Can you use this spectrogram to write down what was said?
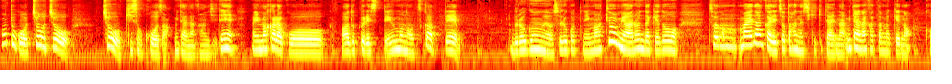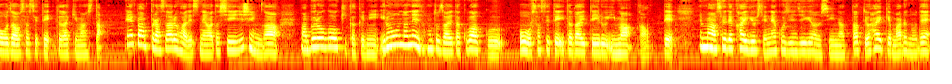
本当こう超超超基礎講座みたいな感じで、まあ、今からこうワードプレスっていうものを使ってブログ運営をすることにまあ興味はあるんだけどその前段階でちょっと話聞きたいなみたいな方向けの講座をさせていただきました。でパンプラスアルファですね。私自身が、まあ、ブログをきっかけにいろんなねほんと在宅ワークをさせていただいている今があってで、まあ、それで開業してね個人事業主になったっていう背景もあるので、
